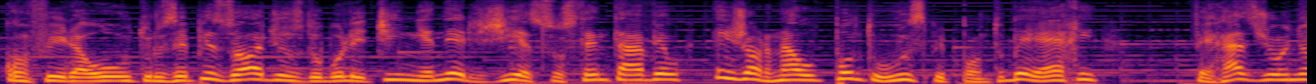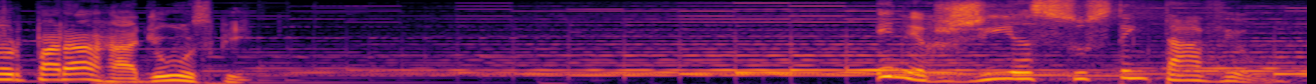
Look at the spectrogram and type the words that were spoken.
Confira outros episódios do Boletim Energia Sustentável em jornal.usp.br. Ferraz Júnior para a Rádio USP. Energia sustentável.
